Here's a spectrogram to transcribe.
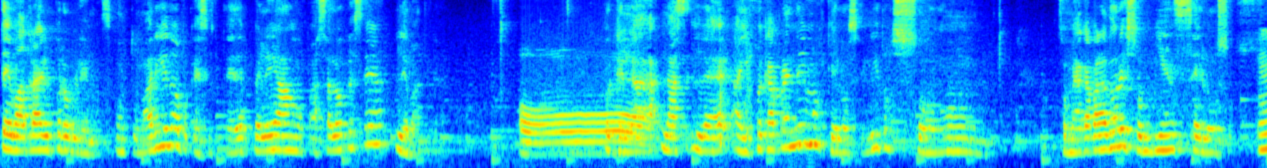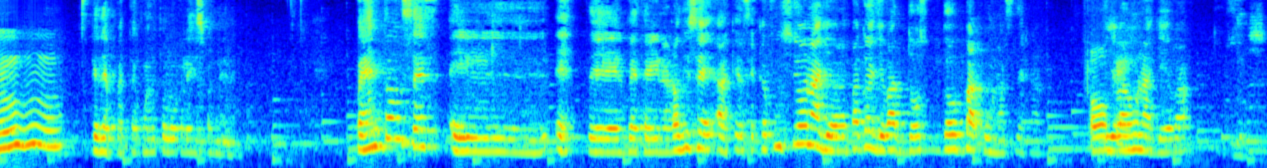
Te va a traer problemas con tu marido, porque si ustedes pelean o pasa lo que sea, le va a tirar. Oh. Porque ahí fue que aprendimos que los celitos son, son muy acaparadores y son bien celosos. Que después te cuento lo que le hizo a nene. Pues entonces el, este, veterinario dice, a que sé que funciona, lleva, lleva dos, dos vacunas de Lleva una, lleva dos.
